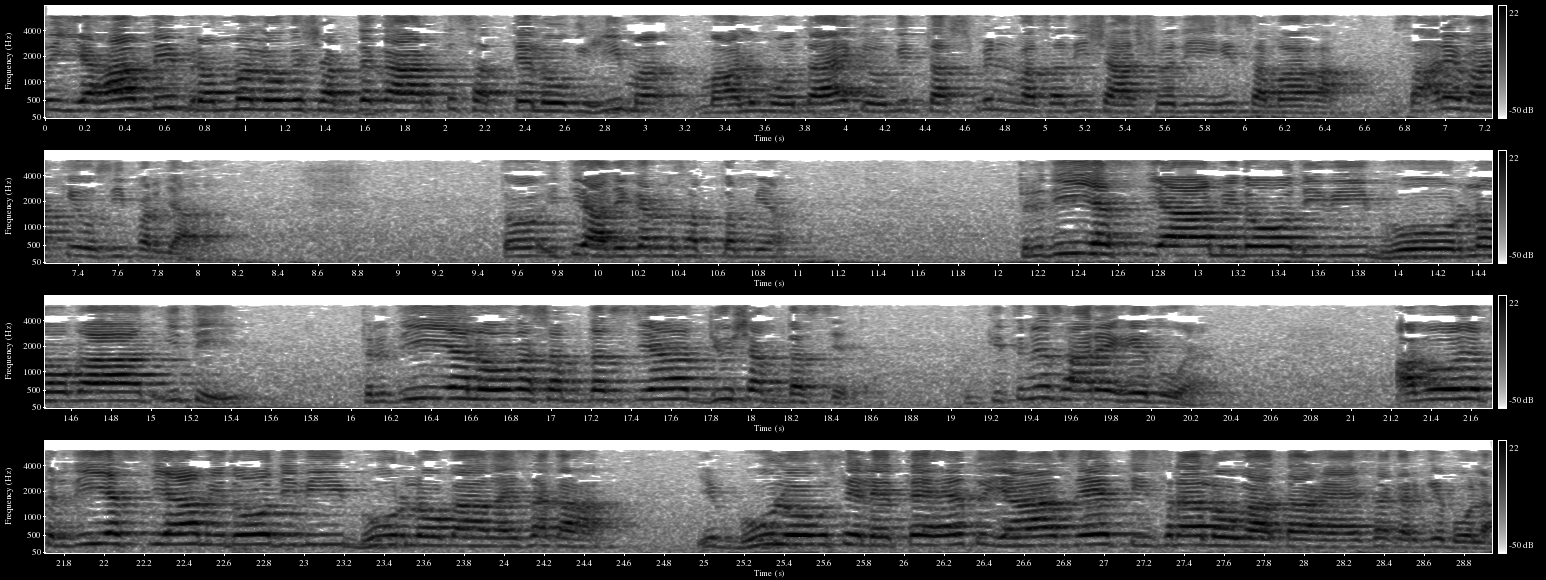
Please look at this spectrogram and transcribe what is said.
तो यहाँ भी ब्रह्म लोग शब्द का अर्थ सत्य लोग ही मालूम होता है, क्योंकि तस्मिन वसदी शाश्वती ही समाह। सारे वाक्य उसी पर जा रहा तो इति अधिकरण सप्तम्या। तृतीयस्यामिदो दिवी भूर्लोगाद इति। तृतीय लोक शब्द से द्युशब्द से कितने सारे हेतु हैं? अब वो जो तृतीय श्याम इदो दिवी भूरलोगा ऐसा कहा। ये भूलोग से लेते हैं तो यहाँ से तीसरा लोग आता है, ऐसा करके बोला।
